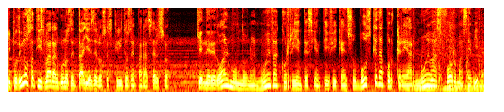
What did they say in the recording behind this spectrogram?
Y pudimos atisbar algunos detalles de los escritos de Paracelso, quien heredó al mundo una nueva corriente científica en su búsqueda por crear nuevas formas de vida.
